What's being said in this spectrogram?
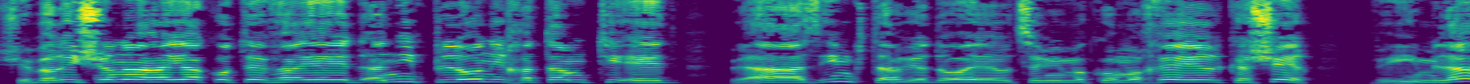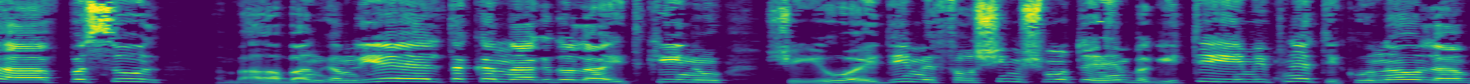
שבראשונה היה כותב העד, אני פלוני חתמתי עד, ואז אם כתב ידו היה יוצא ממקום אחר, כשר, ואם לאו, פסול. אמר רבן גמליאל, תקנה גדולה התקינו, שיהיו העדים מפרשים שמותיהם בגיטים מפני תיקון העולם.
